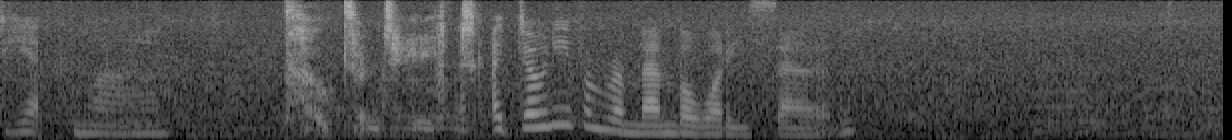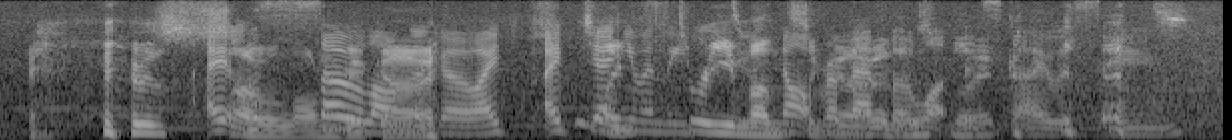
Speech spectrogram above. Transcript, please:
Dietmar. Potent heat. I don't even remember what he said. it was so it was long so ago. long ago. I, I Like genuinely three do months not ago remember this what this guy was saying.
